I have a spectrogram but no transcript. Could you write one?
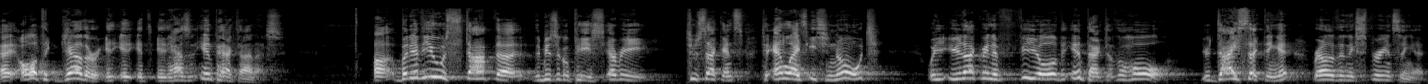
uh, all together, it, it, it, has an impact on us. Uh, but if you stop the, the musical piece every two seconds to analyze each note, well, you're not going to feel the impact of the whole. You're dissecting it rather than experiencing it.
